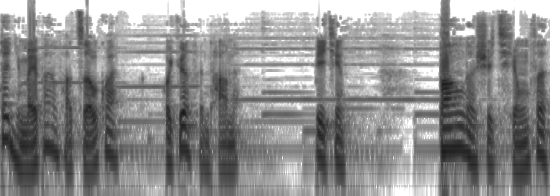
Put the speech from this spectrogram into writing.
但你没办法责怪或怨恨他们，毕竟帮了是情分，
